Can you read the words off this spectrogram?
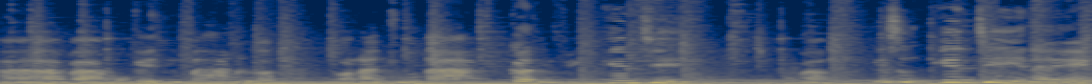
À, và một cái thứ ba nữa đó là chúng ta cần phải kiên trì. Và cái sự kiên trì này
